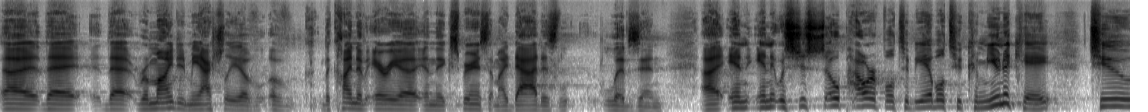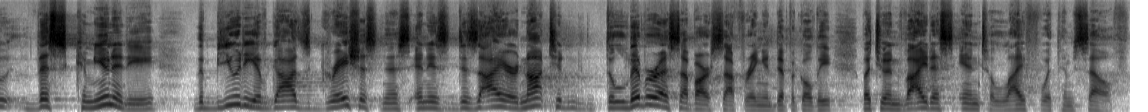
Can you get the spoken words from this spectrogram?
uh, that, that reminded me actually of, of the kind of area and the experience that my dad is, lives in. Uh, and, and it was just so powerful to be able to communicate to this community the beauty of God's graciousness and his desire not to deliver us of our suffering and difficulty, but to invite us into life with himself.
